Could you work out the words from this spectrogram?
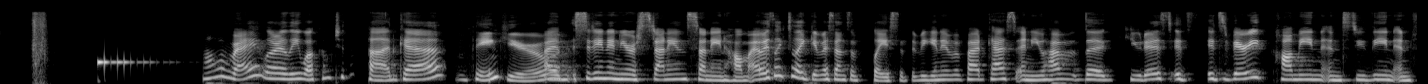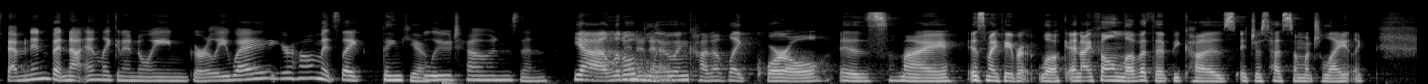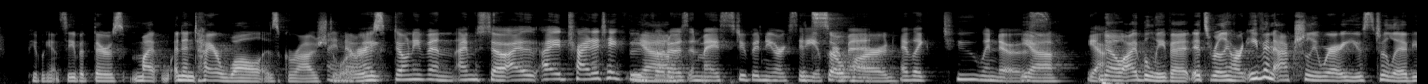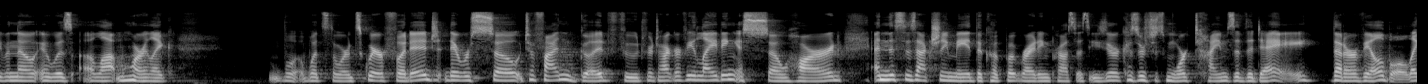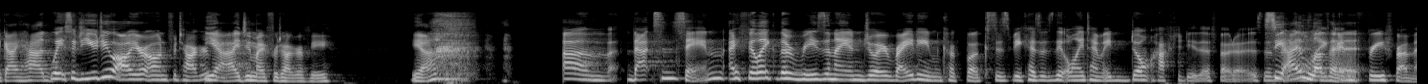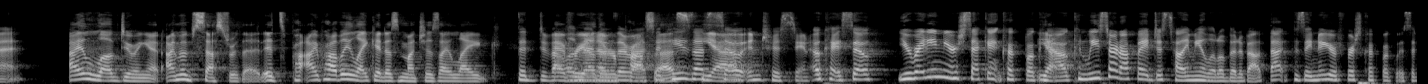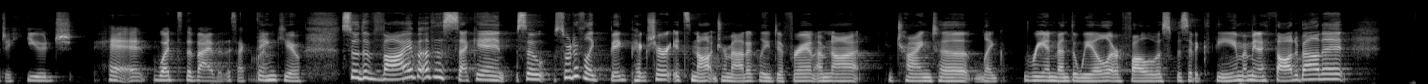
All right, Laura Lea, welcome to the podcast. Thank you. I'm sitting in your stunning, stunning home. I always like to like give a sense of place at the beginning of a podcast, and you have the cutest. It's it's very calming and soothing and feminine, but not in like an annoying girly way. Your home, it's like Thank you. blue tones and Yeah, a little blue know. and kind of like coral is my is my favorite look, and I fell in love with it because it just has so much light. Like people can't see, but there's my an entire wall is garage I doors. know. I don't even. I'm so. I I try to take food Yeah. photos in my stupid New York City It's so hard. I have like two windows. yeah. Yeah. No, I believe it. It's really hard. Even actually where I used to live, even though it was a lot more like what's the word square footage there were so to find good food photography lighting is so hard and this has actually made the cookbook writing process easier because there's just more times of the day that are available like i had Wait. So do you do all your own photography? yeah i do my photography yeah Um, that's insane. I feel like the reason I enjoy writing cookbooks is because it's the only time I don't have to do the photos. See, I love like I'm it. free from it. I love doing it i'm obsessed with it it's i probably like it as much as i like The development other of the process. recipes. That's Yeah. so interesting. Okay, so you're writing your second cookbook Yeah. now. Can we start off by just telling me a little bit about that? Because I know your first cookbook was such a huge hit. What's the vibe of the second one? Thank you. So the vibe of the second, so sort of like big picture, it's not dramatically different. I'm not trying to like reinvent the wheel or follow a specific theme. I mean, I thought about it,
